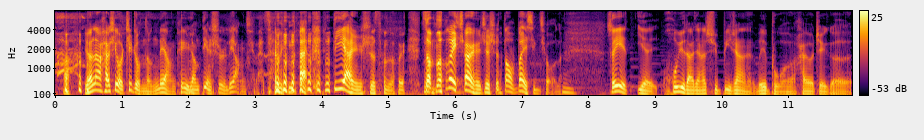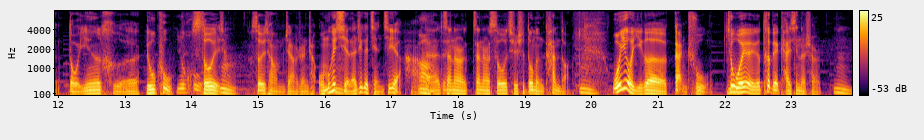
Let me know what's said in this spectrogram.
原来还是有这种能量，可以让电视亮起来，才明白电是怎么回怎么回事儿，这是到外星球了。嗯所以也呼吁大家去 B 站、微博，还有这个抖音和优酷优酷。搜一下，嗯。搜一下我们这样专场，我们会写在这个简介哈，大家在那儿在那儿搜，其实都能看到。嗯。我有一个感触，就嗯。我有一个特别开心的事儿，嗯。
